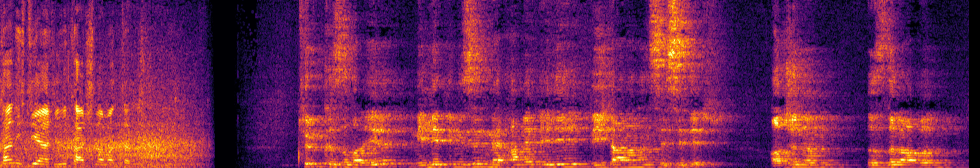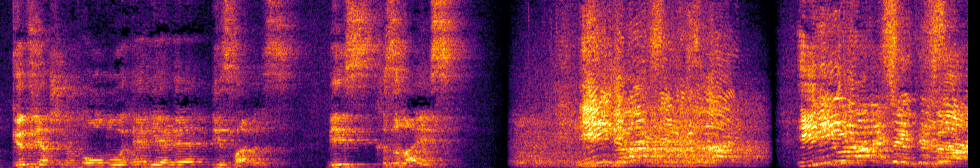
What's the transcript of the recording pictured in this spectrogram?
kan ihtiyacını karşılamaktadır. Türk Kızılayı milletimizin merhamet eli vicdanının sesidir. Acının, ızdırabın, gözyaşının olduğu her yerde biz varız. Biz Kızılay'ız. İyi ki varsın Kızılay!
